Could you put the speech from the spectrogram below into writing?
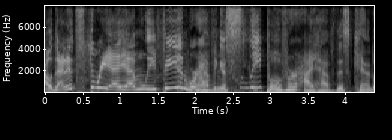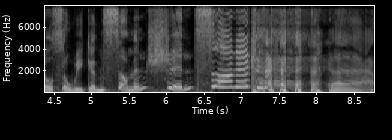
now that it's 3 a.m., Leafy, and we're having a sleepover, I have this candle so we can summon Shin Sonic.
